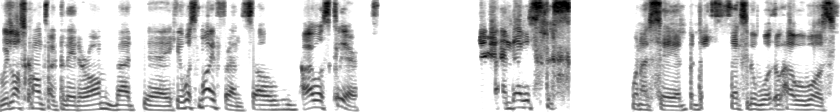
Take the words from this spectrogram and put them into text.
we lost contact later on, but uh, he was my friend, so I was clear. And that was when I say it, but that's actually how it was.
